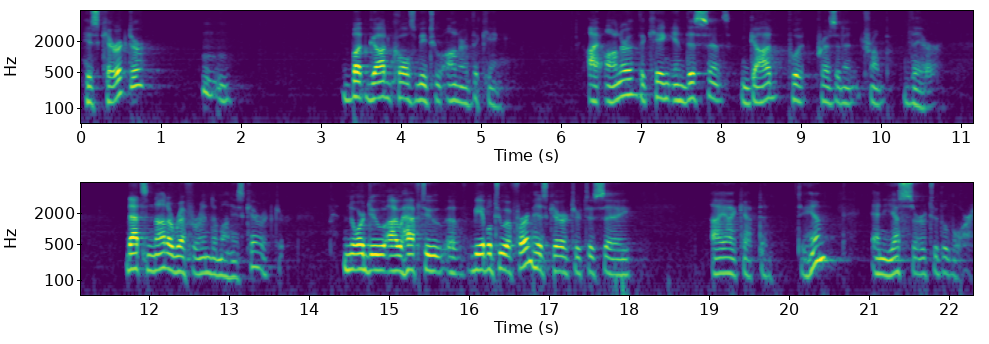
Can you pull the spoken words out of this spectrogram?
His character? Mm-mm. But God calls me to honor the King. I honor the King in this sense God put President Trump there. That's not a referendum on his character. Nor do I have to uh, be able to affirm his character to say, Aye, aye, Captain, to him, and yes, sir, to the Lord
